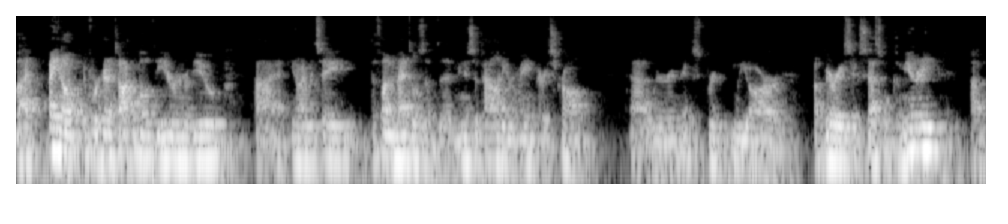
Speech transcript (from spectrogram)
but you know if we're going to talk about the year in review uh, you know i would say the fundamentals of the municipality remain very strong uh, we're an expert, we are a very successful community. Uh,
